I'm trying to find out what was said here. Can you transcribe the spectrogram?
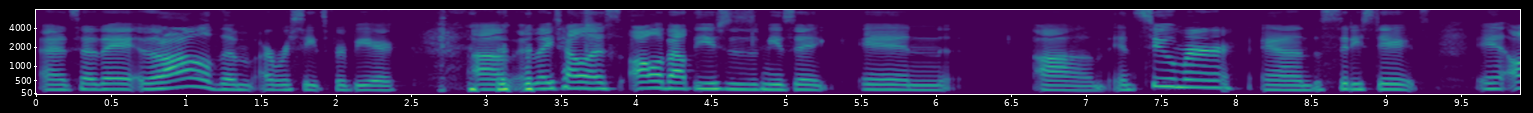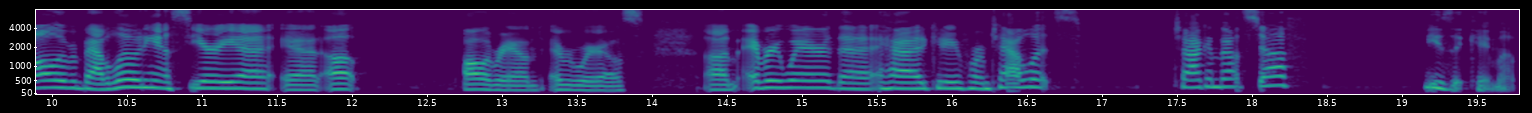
And so they and all of them are receipts for beer, um, and they tell us all about the uses of music in. Um, in Sumer and the city states, and all over Babylonia, Syria, and up all around everywhere else. Um, everywhere that had cuneiform tablets talking about stuff, music came up.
